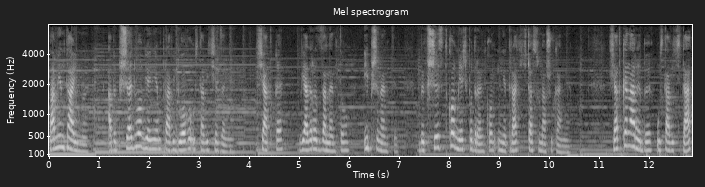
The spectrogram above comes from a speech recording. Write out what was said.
Pamiętajmy, aby przed łowieniem prawidłowo ustawić siedzenie, siatkę, wiadro z zanętą i przynęty, by wszystko mieć pod ręką i nie tracić czasu na szukanie. Siatkę na ryby ustawić tak,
